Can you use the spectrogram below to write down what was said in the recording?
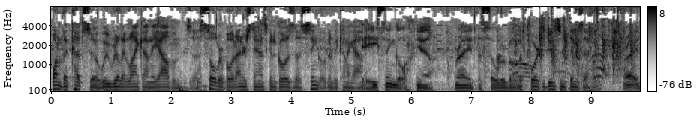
One of the cuts uh, we really like on the album is uh, Solar Boat. I understand it's going to go as a single, going to be coming out. A single, yeah, right, the solar boat, Look forward to do some things, I hope. right.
